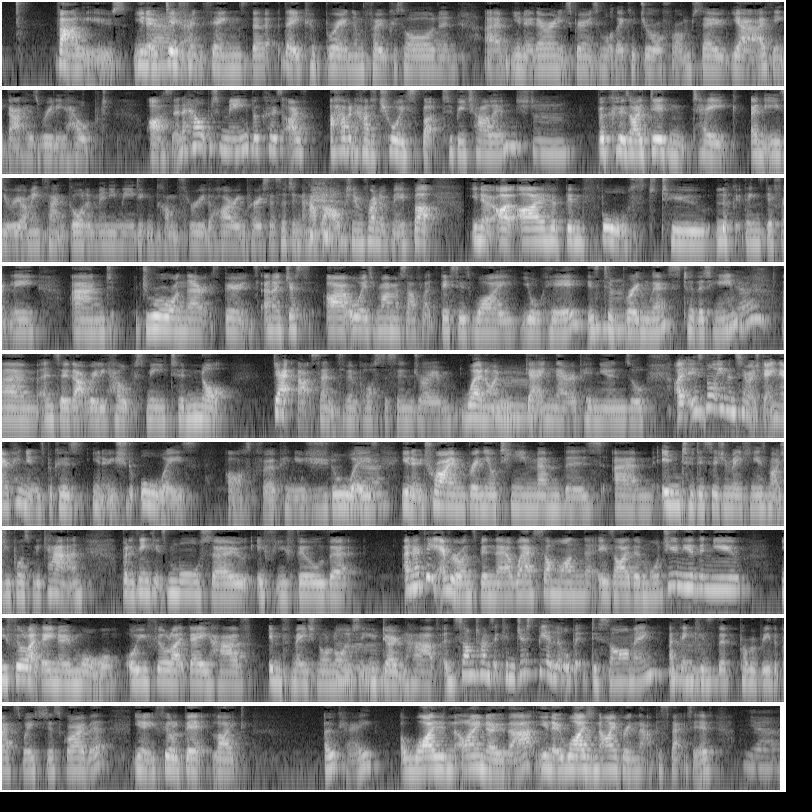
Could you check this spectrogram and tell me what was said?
values. You know, Yeah, different things that they could bring and focus on, and um, you know their own experience and what they could draw from. So yeah, I think that has really helped us, and it helped me because I've I haven't had a choice but to be challenged Mm. Because I didn't take an easy route. I mean, thank God a mini me didn't come through the hiring process. I didn't have that option in front of me. But, you know, I, I have been forced to look at things differently and draw on their experience. And I just, I always remind myself, like, this is why you're here, is to bring this to the team. Yeah. Um, and so that really helps me to not get that sense of imposter syndrome when I'm getting their opinions or I, it's not even so much getting their opinions because you know you should always ask for opinions. You should always Yeah. you know try and bring your team members um, into decision making as much as you possibly can. But I think it's more so if you feel that and I think everyone's been there where someone that is either more junior than you you feel like they know more or you feel like they have information or knowledge that you don't have. And sometimes it can just be a little bit disarming i think is the probably the best way to describe it. You know you feel a bit like okay why didn't i know that? You know why didn't i bring that perspective? Yeah,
